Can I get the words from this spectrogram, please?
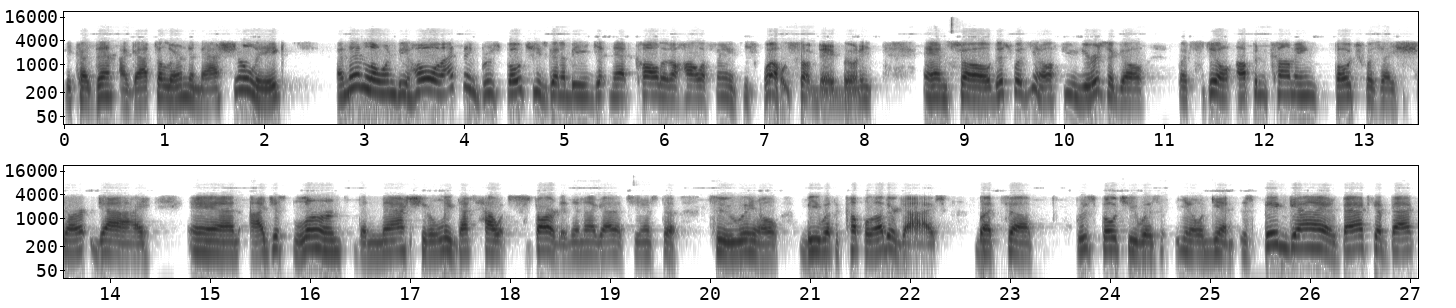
because then I got to learn the National League. And then lo and behold, I think Bruce Bochy is going to be getting that call to the Hall of Fame as well someday, Booney. And so this was, you know, a few years ago, but still up and coming. Boch was a sharp guy and I just learned the National League. That's how it started, and I got a chance to to you know be with a couple other guys. But uh, Bruce Bochy was you know again this big guy, a backup back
